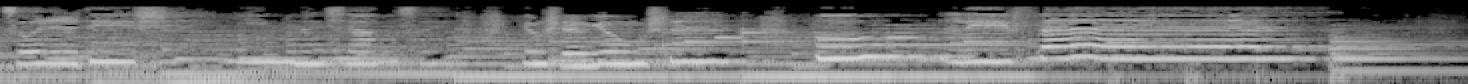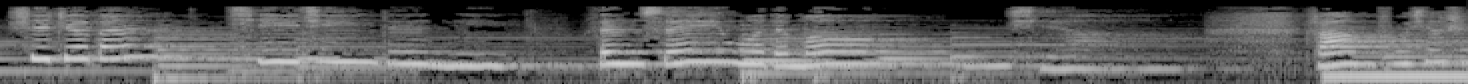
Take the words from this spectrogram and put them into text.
昨日的身影能相随，永生永世不离分，是这般凄清的你，粉碎我的梦想，仿佛像水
